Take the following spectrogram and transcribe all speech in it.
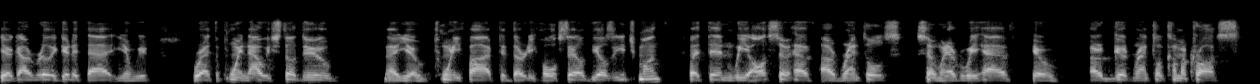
you know, got really good at that. You know, we, we're at the point now we still do uh, you know 25 to 30 wholesale deals each month. But then we also have our rentals. So whenever we have you know a good rental come across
